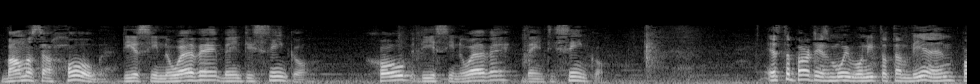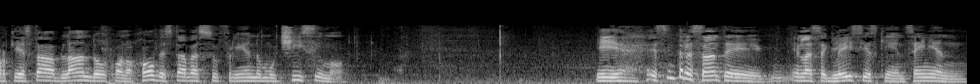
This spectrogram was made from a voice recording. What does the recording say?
Vamos a Job 19, 25. Job 19, 25. Esta parte es muy bonito también porque está hablando cuando Job estaba sufriendo muchísimo. Y es interesante en las iglesias que enseñan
